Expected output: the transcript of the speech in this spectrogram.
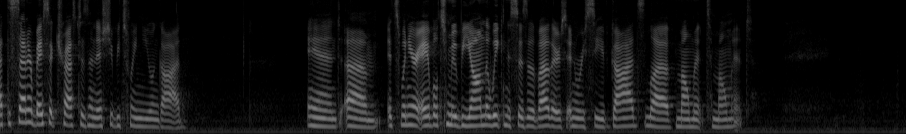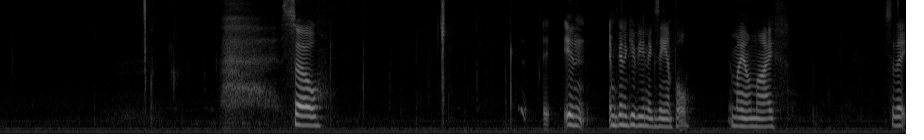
At the center, basic trust is an issue between you and God. And um, it's when you're able to move beyond the weaknesses of others and receive God's love moment to moment. So, in, I'm going to give you an example in my own life so that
